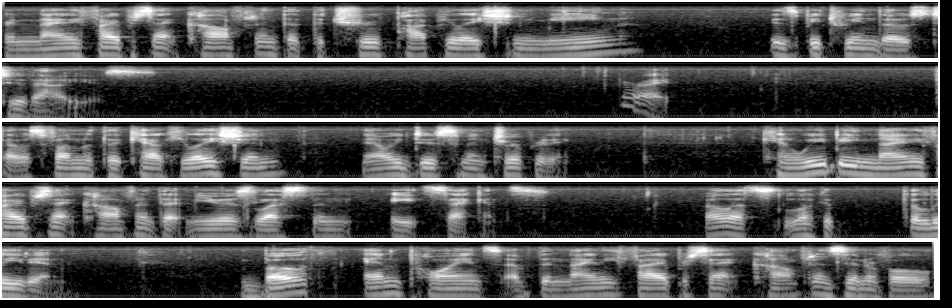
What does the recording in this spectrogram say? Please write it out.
We're 95% confident that the true population mean is between those two values. Alright. That was fun with the calculation. Now we do some interpreting. Can we be 95% confident that mu is less than 8 seconds? Well, let's look at the lead-in. Both endpoints of the 95% confidence interval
